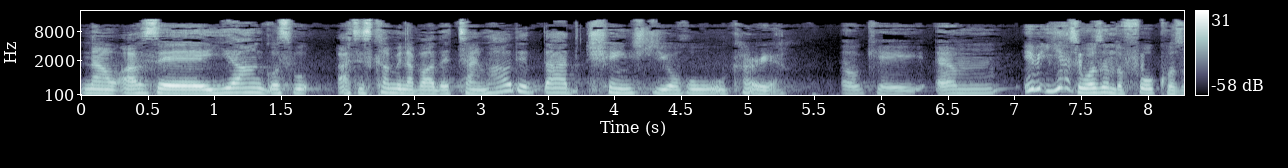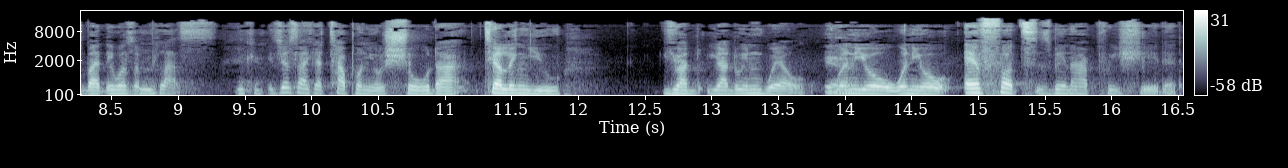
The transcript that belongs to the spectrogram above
Now, as a young gospel artist coming up at the time, how did that change your whole career? Okay. Um, it, yes, it wasn't the focus, but it was a plus. Okay. It's just like a tap on your shoulder telling you you are, you are doing well. Yeah. When, your, when your efforts is being appreciated,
